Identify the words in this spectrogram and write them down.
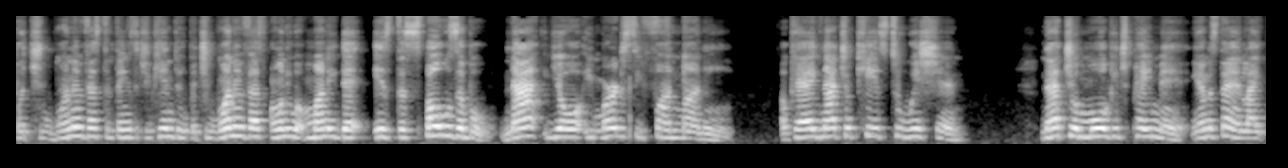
but you want to invest in things that you can do, but you want to invest only with money that is disposable, not your emergency fund money okay? Not your kids' tuition, not your mortgage payment. You understand? Like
